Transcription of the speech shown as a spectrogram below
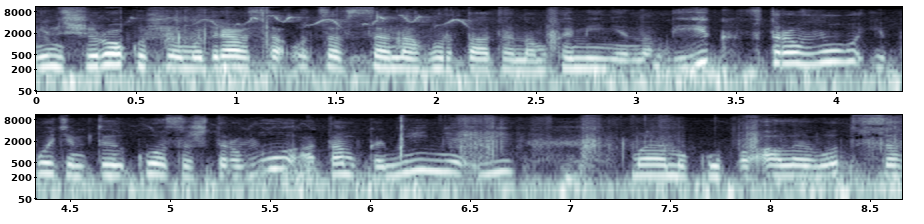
він щороку ще умудрявся оце все нагортати нам каміння на бік в траву, і потім ти косиш траву, а там каміння і маємо купу. Але от вся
